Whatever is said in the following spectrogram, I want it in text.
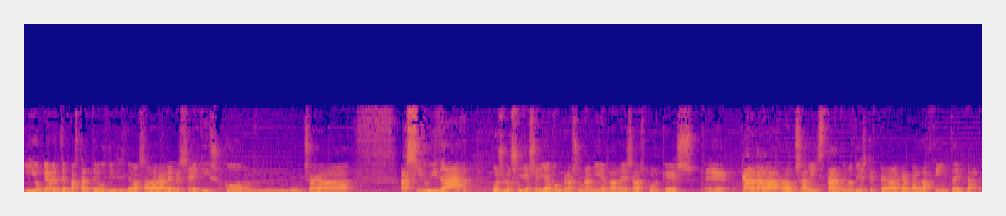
Y obviamente es bastante útil. Si te vas a dar al MSX con mucha asiduidad, pues lo suyo sería comprarse una mierda de esas porque es eh, carga las ROMs al instante, no tienes que esperar a cargar la cinta y tal.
